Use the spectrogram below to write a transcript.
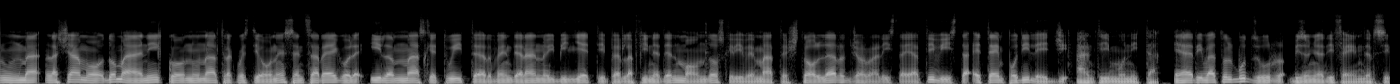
mm, ma lasciamo domani con un'altra questione. Senza regole, Elon Musk e Twitter venderanno i biglietti per la fine del mondo, scrive Matt Stoller, giornalista e attivista, è tempo di leggi anti-immunità. È arrivato il buzzurro, bisogna difendersi.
